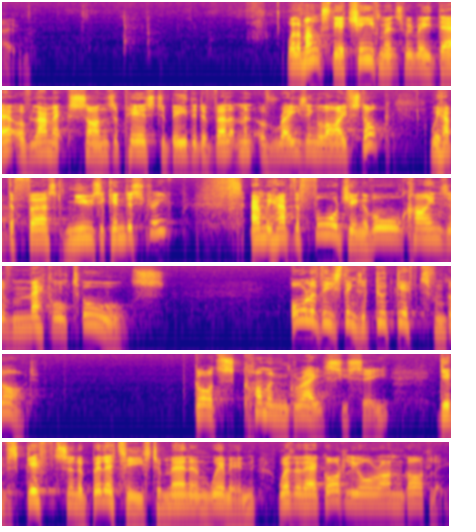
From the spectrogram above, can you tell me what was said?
home. Well, amongst the achievements we read there of Lamech's sons appears to be the development of raising livestock. We have the first music industry, and we have the forging of all kinds of metal tools. All of these things are good gifts from God. God's common grace, you see, gives gifts and abilities to men and women, whether they're godly or ungodly.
